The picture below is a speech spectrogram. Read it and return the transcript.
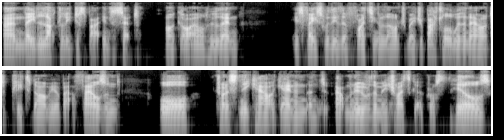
And they luckily just about intercept Argyle, who then is faced with either fighting a large major battle with an now depleted army of about a thousand, or trying to sneak out again and, and outmaneuver them. And he tries to get across the hills,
